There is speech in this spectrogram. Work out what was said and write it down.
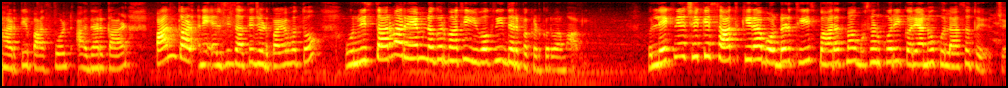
ભારતીય passport, Aadhaar card, PAN card અને એલસી સાથે ઝડપાયો હતો. ઉન વિસ્તારમાં રેમનગરમાંથી યુવકની ધરપકડ કરવામાં આવી. ઉલ્લેખનીય છે કે સાતખીરા બોર્ડરથી ભારતમાં ઘૂસણખોરી કર્યાનો ખુલાસો થયો છે.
